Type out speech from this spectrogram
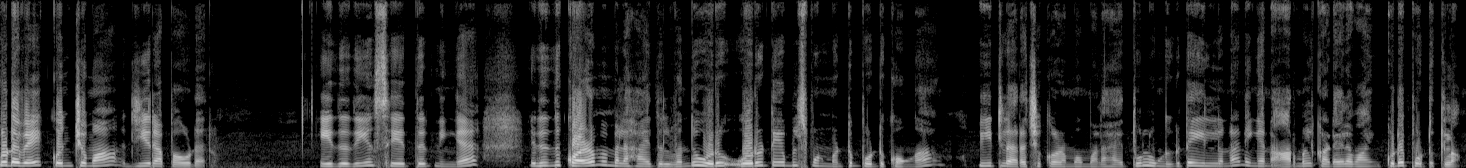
கூடவே கொஞ்சமாக ஜீரா பவுடர் இதையும் சேர்த்து நீங்கள் இது வந்து குழம்பு மிளகாய்த்தூள் வந்து ஒரு ஒரு டேபிள் ஸ்பூன் மட்டும் போட்டுக்கோங்க. வீட்டில் அரைச்ச குழம்பு மிளகாய்த்தூள் உங்கள்கிட்ட இல்லைன்னா நீங்கள் நார்மல் கடையில் வாங்கி கூட போட்டுக்கலாம்.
